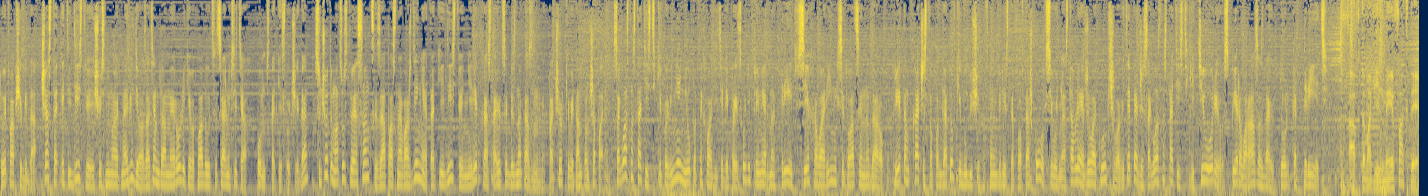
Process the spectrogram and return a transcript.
то это вообще беда. Часто эти действия еще снимают на видео, а затем данные ролики выкладывают в социальных сетях. Помните такие случаи, да? С учетом отсутствия санкций за опасное вождение, такие действия нередко остаются безнаказанными, подчеркивает Антон Шапарин. Согласно статистике, по вине неопытных водителей происходит примерно треть всех аварийных ситуаций на дорогах. При этом качество подготовки будущих автомобилистов в автошколах сегодня оставляет желать лучшего, ведь опять же, согласно статистике, теорию с первого раза сдают только треть. Автомобильные факты.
